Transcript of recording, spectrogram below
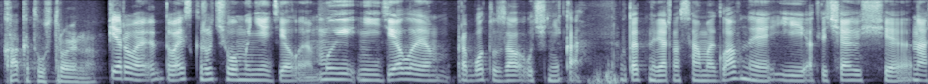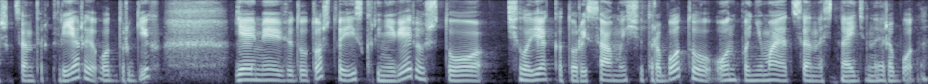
Как это устроено? Первое, давай скажу, чего мы не делаем. Мы не делаем работу за ученика. Вот это, наверное, самое главное и отличающее наш центр карьеры от других. Я имею в виду то, что я искренне верю, что человек, который сам ищет работу, он понимает ценность найденной работы.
